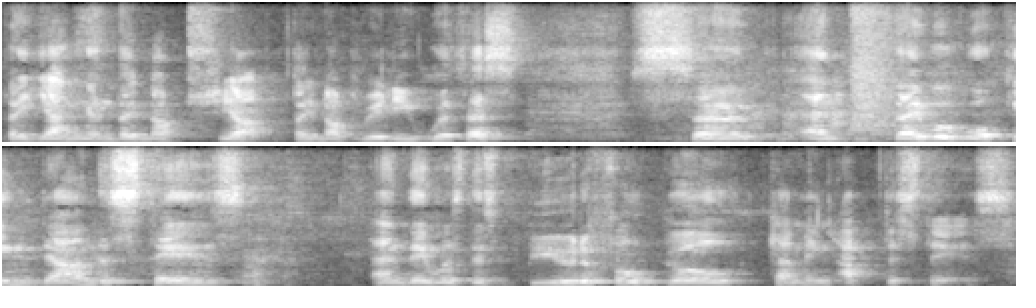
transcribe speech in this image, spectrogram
they're young and they're not yeah, they're not really with us. So and they were walking down the stairs and there was this beautiful girl coming up the stairs.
